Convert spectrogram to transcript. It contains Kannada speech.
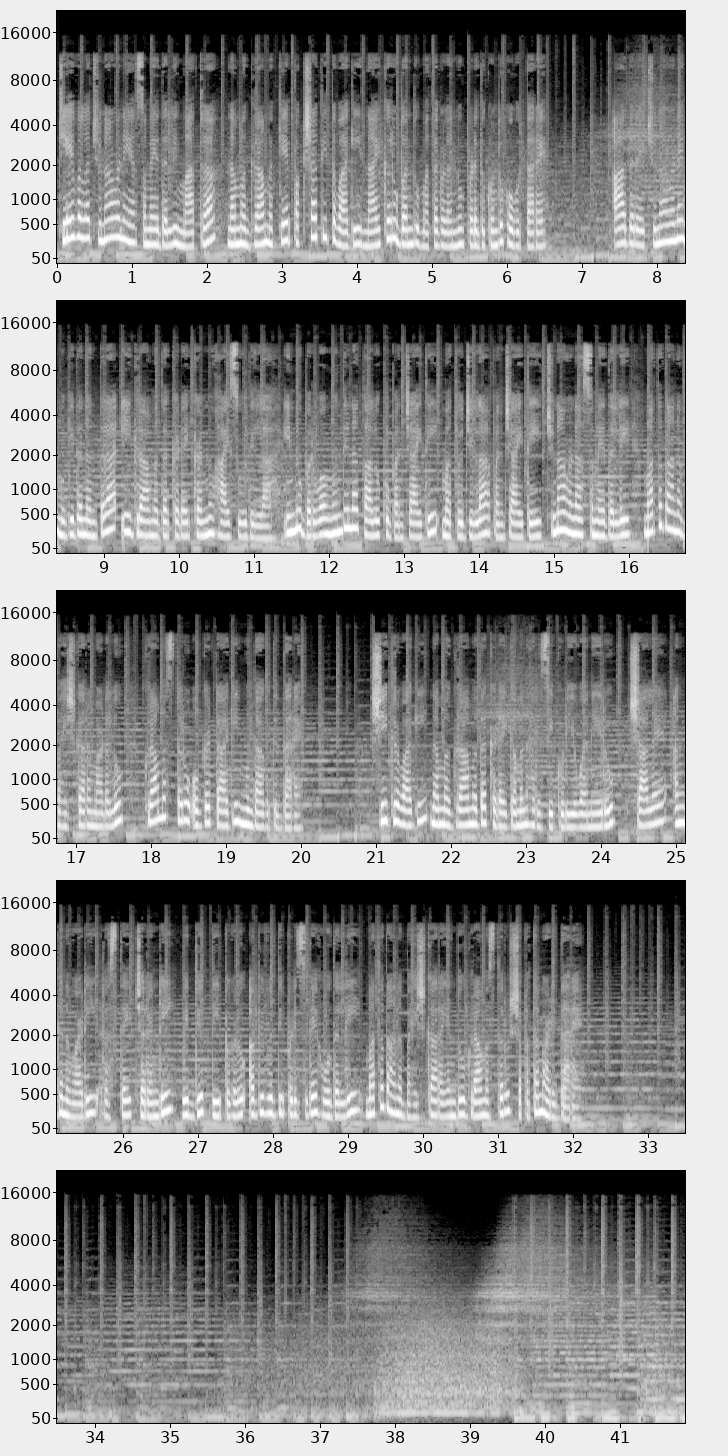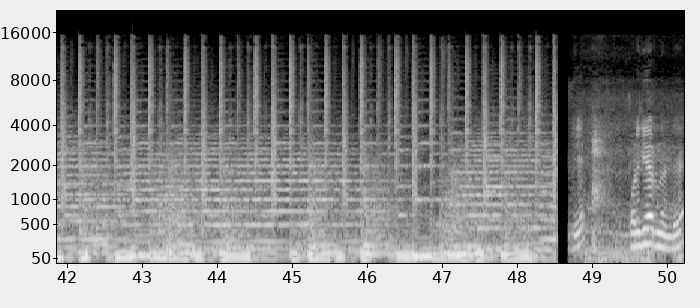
ಕೇವಲ ಚುನಾವಣೆಯ ಸಮಯದಲ್ಲಿ ಮಾತ್ರ ನಮ್ಮ ಗ್ರಾಮಕ್ಕೆ ಪಕ್ಷಾತೀತವಾಗಿ ನಾಯಕರು ಬಂದು ಮತಗಳನ್ನು ಪಡೆದುಕೊಂಡು ಹೋಗುತ್ತಾರೆ. ಆದರೆ ಚುನಾವಣೆ ಮುಗಿದ ನಂತರ ಈ ಗ್ರಾಮದ ಕಡೆ ಕಣ್ಣು ಹಾಯಿಸುವುದಿಲ್ಲ. ಇನ್ನು ಬರುವ ಮುಂದಿನ ತಾಲೂಕು ಪಂಚಾಯಿತಿ ಮತ್ತು ಜಿಲ್ಲಾ ಪಂಚಾಯಿತಿ ಚುನಾವಣಾ ಸಮಯದಲ್ಲಿ ಮತದಾನ ಬಹಿಷ್ಕಾರ ಮಾಡಲು ಗ್ರಾಮಸ್ಥರು ಒಗ್ಗಟ್ಟಾಗಿ ಮುಂದಾಗುತ್ತಿದ್ದಾರೆ. ಶೀಘ್ರವಾಗಿ ನಮ್ಮ ಗ್ರಾಮದ ಕಡೆ ಗಮನಹರಿಸಿ ಕುಡಿಯುವ ನೀರು, ಶಾಲೆ, ಅಂಗನವಾಡಿ, ರಸ್ತೆ, ಚರಂಡಿ, ವಿದ್ಯುತ್ ದೀಪಗಳು ಅಭಿವೃದ್ಧಿಪಡಿಸದೆ ಹೋದಲ್ಲಿ ಮತದಾನ ಬಹಿಷ್ಕಾರ ಎಂದು ಗ್ರಾಮಸ್ಥರು ಶಪಥ ಮಾಡಿದ್ದಾರೆ. ಒಳಗೇರಿನಲ್ಲಿ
